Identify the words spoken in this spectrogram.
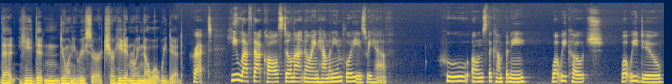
that he didn't do any research or he didn't really know what we did. Correct. He left that call still not knowing how many employees we have who owns the company, what we coach, what we do,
